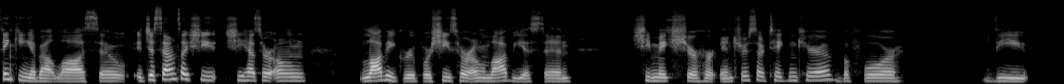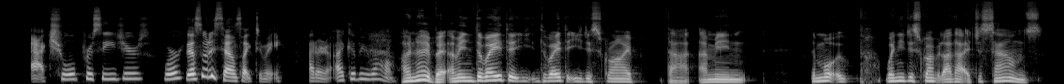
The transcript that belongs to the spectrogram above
thinking about laws. So it just sounds like she she has her own lobby group or she's her own lobbyist and she makes sure her interests are taken care of before the actual procedures work. That's what it sounds like to me. I don't know. I could be wrong. I know, but I mean the way that y- the way that you describe that, I mean, the more when you describe it like that, it just sounds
